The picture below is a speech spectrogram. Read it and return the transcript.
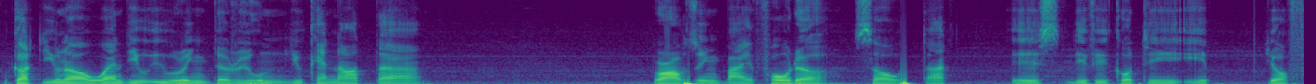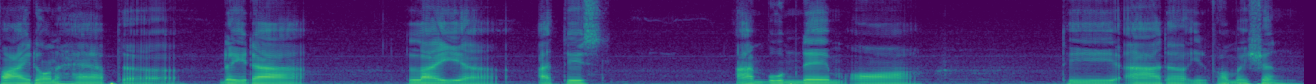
Because you know when you using the Roon, you cannot uh, browsing by folder, so that is difficulty if your file don't have the data like artist album name or the other information.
